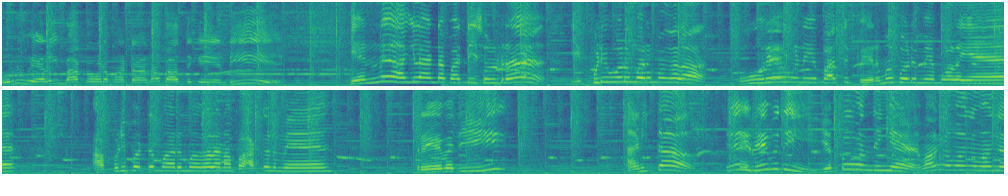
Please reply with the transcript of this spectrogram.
ஒரு வேலையும் பார்க்க விட மாட்டானா பார்த்துக்கேண்டி என்ன அகிலாண்ட பாட்டி சொல்ற? இப்படி ஒரு மருமகளா? ஊரே உன்னைய பார்த்து பெருமைப்படுமே போலயே. அப்படிப்பட்ட மருமகளை நான் பார்க்கணுமே. ரேவதி? அனிதா? ஏய் ரேவதி எப்போ வந்தீங்க? வாங்க வாங்க வாங்க.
